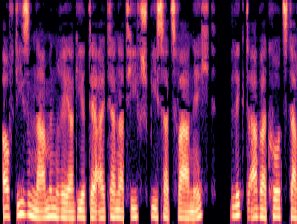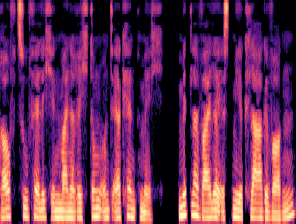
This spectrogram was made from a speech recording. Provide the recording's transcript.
Auf diesen Namen reagiert der Alternativspießer zwar nicht, blickt aber kurz darauf zufällig in meine Richtung und erkennt mich. Mittlerweile ist mir klar geworden,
